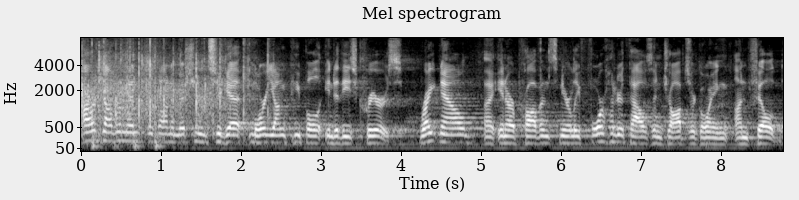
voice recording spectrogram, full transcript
our government is on a mission to get more young people into these careers. Right now, uh, in our province, nearly 400,000 jobs are going unfilled.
